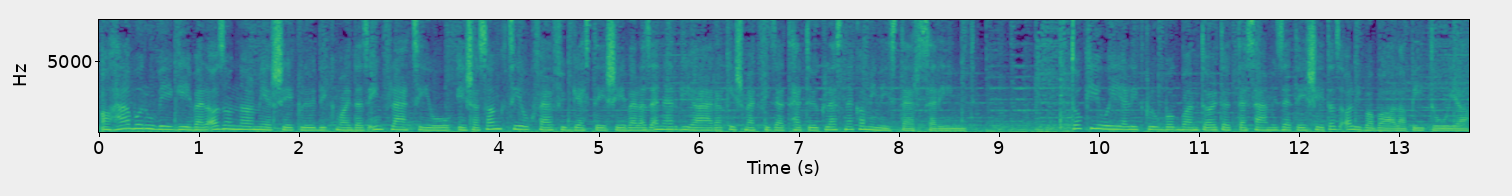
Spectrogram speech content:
A háború végével azonnal mérséklődik majd az infláció, és a szankciók felfüggesztésével az energiaárak is megfizethetők lesznek a miniszter szerint. Tokiói elitklubokban töltötte számüzetését az Alibaba alapítója.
